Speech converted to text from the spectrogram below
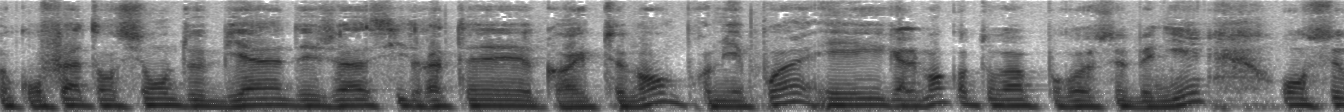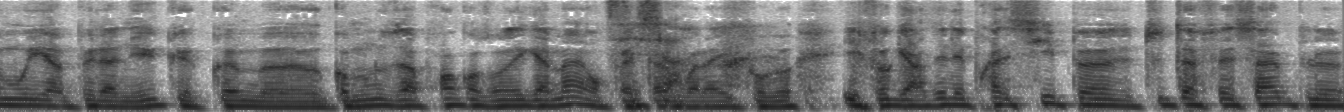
Donc on fait attention de bien déjà s'hydrater correctement, premier point. Et également quand on va pour se baigner, on se mouille un peu la nuque comme euh, comme on nous apprend quand on est gamin. En fait, hein, voilà, il faut il faut garder les principes euh, tout à fait simples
